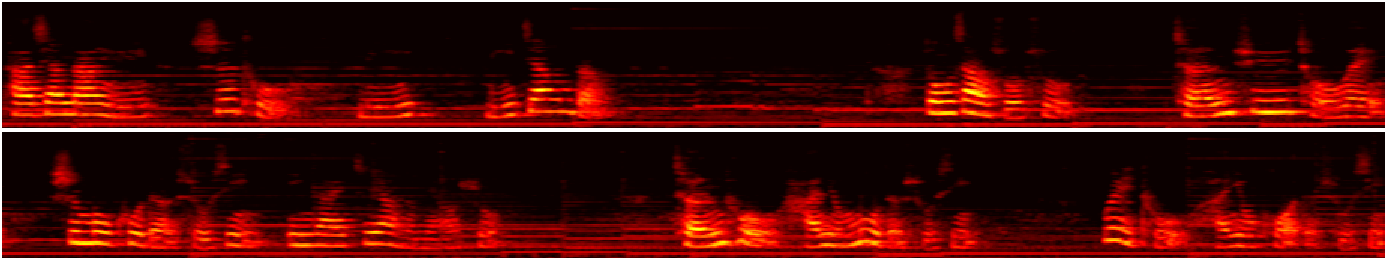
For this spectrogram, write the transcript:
它相当于湿土、泥、泥浆等。综上所述。辰戌丑未是木库的属性，应该这样的描述：辰土含有木的属性，未土含有火的属性，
